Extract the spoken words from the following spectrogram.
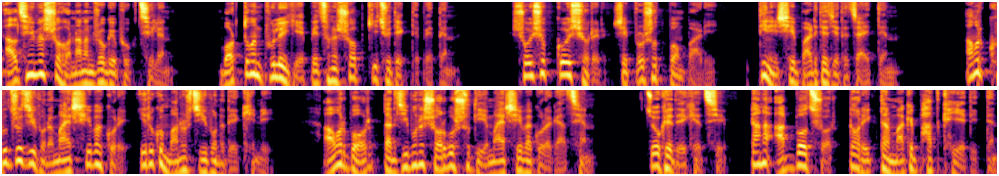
আলঝেইমার সহ নানান রোগে ভুগছিলেন। বর্তমান ভুলে গিয়ে পেছনে সব কিছু দেখতে পেতেন। শৈশব কৈশোরের সেই প্রসোৎপম বাড়ি তিনি সে বাড়িতে যেতে চাইতেন। আমার ক্ষুদ্র জীবনে মায়ের সেবা করে এরকম মানুষ জীবনে দেখিনি। আমার বর তার জীবনের সর্বস্ব দিয়ে মায়ের সেবা করে গেছেন। চোখে দেখেছি। টানা আট বছর টরেক তার মাকে ভাত খাইয়ে দিতেন।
